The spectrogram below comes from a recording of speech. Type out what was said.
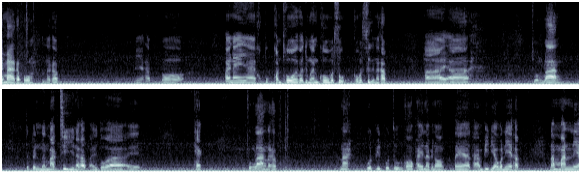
ได้มากครับผมนะครับนี่ครับก็ภายในคอนโทรลก็จะเหมือนโควัสดุโควัสื่อนะครับภายช่วงล่าง จะเป็นเหมือนมาร์คทีนะครับไอตัวไอแท็กช่วงล่างนะครับนะพูดผิดพูดถูกขออภัยนะพี่น้อง แต่ถามพี่เดียววันนี้ครับ น้ำมันเนี่ย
